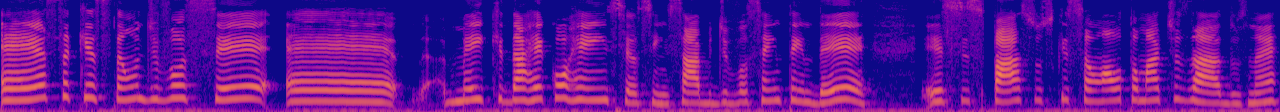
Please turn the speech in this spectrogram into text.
é essa questão de você é, meio que dar recorrência, assim, sabe? De você entender esses passos que são automatizados, né?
